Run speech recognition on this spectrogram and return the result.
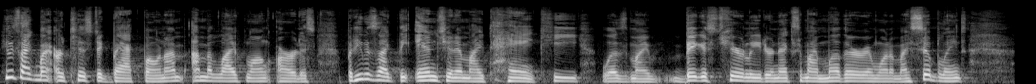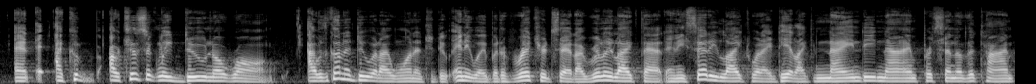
he was like my artistic backbone. I'm, I'm a lifelong artist, but he was like the engine in my tank. He was my biggest cheerleader next to my mother and one of my siblings. And I could artistically do no wrong. I was going to do what I wanted to do anyway, but if Richard said, I really like that, and he said he liked what I did like 99% of the time,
